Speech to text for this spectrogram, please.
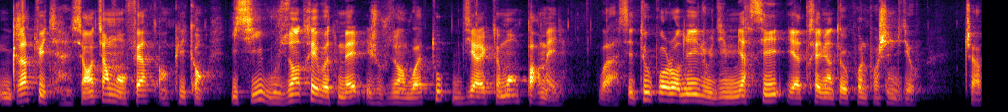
gratuite. C'est entièrement offerte en cliquant ici. Vous entrez votre mail et je vous envoie tout directement par mail. Voilà, c'est tout pour aujourd'hui. Je vous dis merci et à très bientôt pour une prochaine vidéo. Ciao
